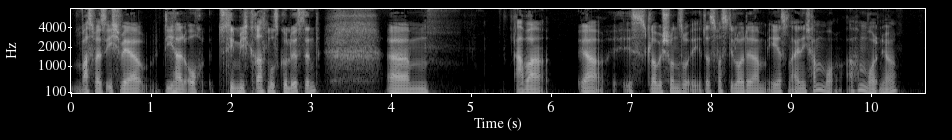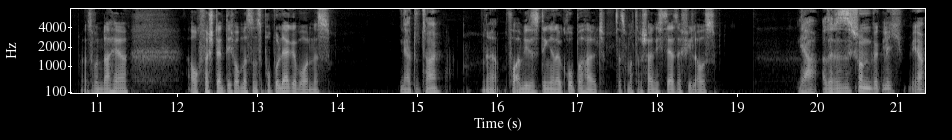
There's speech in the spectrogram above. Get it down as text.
was weiß ich wer, die halt auch ziemlich krass muskulös sind. Ähm, aber ja, ist glaube ich schon so das, was die Leute am ehesten eigentlich haben, haben wollen, ja. Also von daher auch verständlich, warum das dann so populär geworden ist. Ja, total. Ja, vor allem dieses Ding in der Gruppe halt. Das macht wahrscheinlich sehr, sehr viel aus. Ja, also das ist schon wirklich, ja,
